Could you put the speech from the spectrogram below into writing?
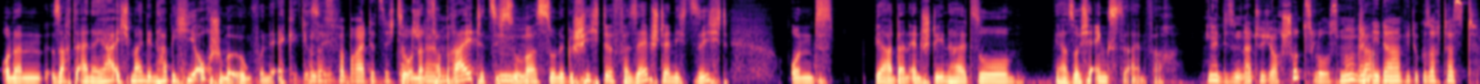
und dann sagte einer, ja, ich meine, den habe ich hier auch schon mal irgendwo in der Ecke gesehen. Und das verbreitet sich dann So, und dann schnell. verbreitet sich Mhm. sowas, so eine Geschichte verselbstständigt sich und ja, dann entstehen halt so, ja, solche Ängste einfach. Ja, die sind natürlich auch schutzlos, ne? Wenn Klar. die da, wie du gesagt hast,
